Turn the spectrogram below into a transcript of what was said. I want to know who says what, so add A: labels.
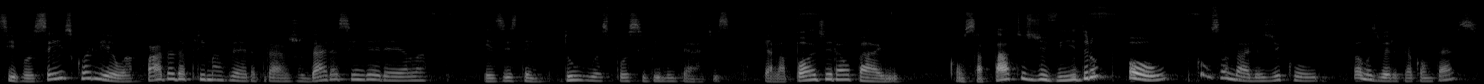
A: Se você escolheu a fada da primavera para ajudar a Cinderela, existem duas possibilidades. Ela pode ir ao baile com sapatos de vidro ou com sandálias de couro. Vamos ver o que acontece?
